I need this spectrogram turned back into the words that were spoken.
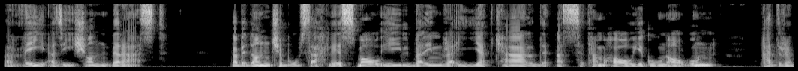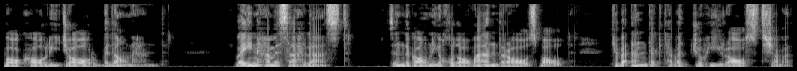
و وی از ایشان برست. و بدان چه بو سهل اسماعیل بر این رعیت کرد از ستمهای گوناگون قدر با کالیجار بدانند. و این همه سهل است. زندگانی خداوند راز باد که به اندک توجهی راست شود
